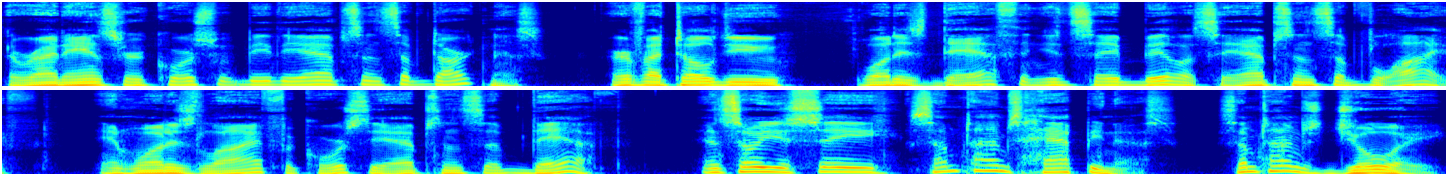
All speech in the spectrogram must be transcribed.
the right answer, of course, would be the absence of darkness. Or if I told you what is death, and you'd say, Bill, it's the absence of life. And what is life? Of course, the absence of death. And so you see, sometimes happiness, sometimes joy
